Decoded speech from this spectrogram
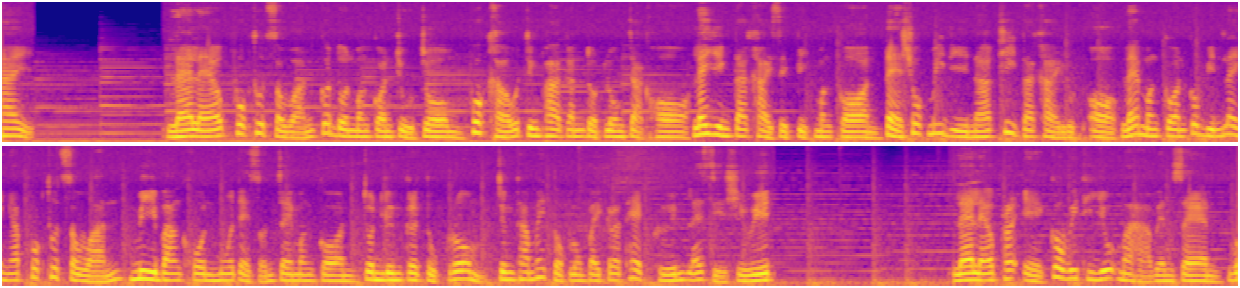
ให้ และแล้วพวกทูตสวรรค์ก็โดนมังกรจู่โจม พวกเขาจึงพากันโดดลงจากฮอและยิงตาข่ายใส่ปีกมังกร แต่โชคไม่ดีนักที่ตาข่ายหลุดออก และมังกรก็บินไล่งับพวกทูตสวรรค์ มีบางคนมัวแต่สนใจมังกร จนลืมกระตุกร่ม จึงทำให้ตกลงไปกระแทกพื้นและเสียชีวิต และแล้วพระเอกก็วิทยุมาหาเวนแซน เว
